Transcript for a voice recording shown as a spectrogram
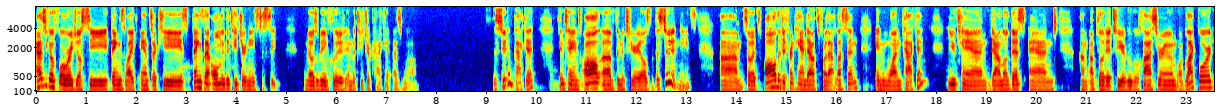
As you go forward, you'll see things like answer keys, things that only the teacher needs to see. And those will be included in the teacher packet as well. The student packet contains all of the materials that the student needs. Um, so it's all the different handouts for that lesson in one packet. You can download this and um, upload it to your Google Classroom or Blackboard,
